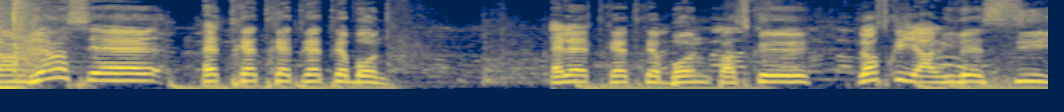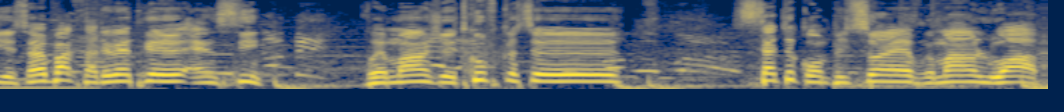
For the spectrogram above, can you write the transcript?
L'ambiance est, très très très très bonne. Elle est très très bonne parce que lorsque j'arrivais ici, je ne savais pas que ça devait être ainsi. Vraiment, je trouve que ce- cette compétition est vraiment louable.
